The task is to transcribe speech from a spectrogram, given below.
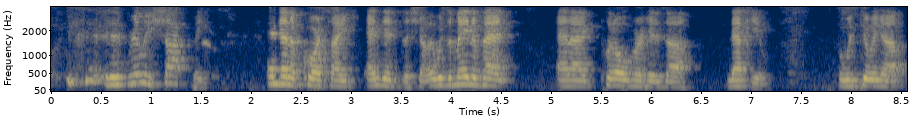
it really shocked me. And then, of course, I ended the show. It was the main event, and I put over his uh, nephew, who was doing a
